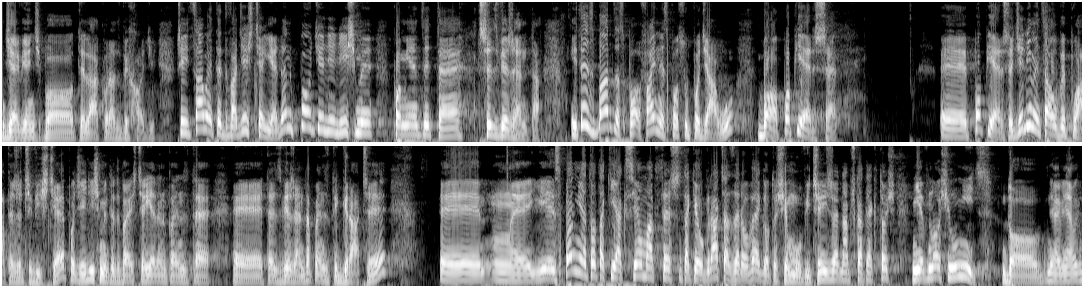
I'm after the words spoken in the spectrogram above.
9, bo tyle akurat wychodzi. Czyli całe te 21 podzieliliśmy pomiędzy te trzy zwierzęta. I to jest bardzo spo fajny sposób podziału, bo po pierwsze, po pierwsze, dzielimy całą wypłatę rzeczywiście, podzieliliśmy te 21 pomiędzy te, e, te zwierzęta, pomiędzy tych graczy. E, spełnia to taki aksjomat też takiego gracza zerowego, to się mówi, czyli że na przykład jak ktoś nie wnosił nic do, nie wiem,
